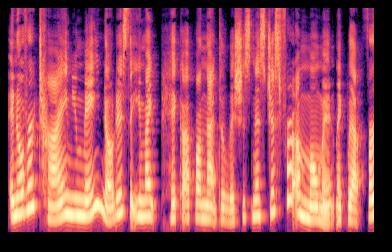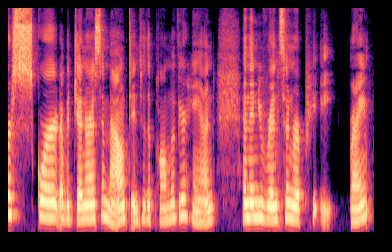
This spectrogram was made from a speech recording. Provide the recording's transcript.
And over time, you may notice that you might pick up on that deliciousness just for a moment, like that first squirt of a generous amount into the palm of your hand, and then you rinse and repeat right?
